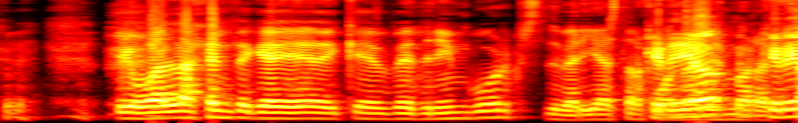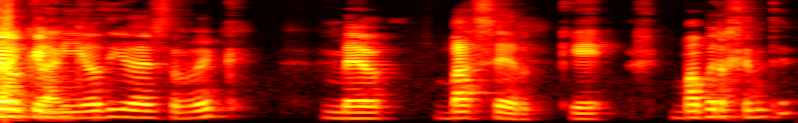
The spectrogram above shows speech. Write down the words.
igual la gente que, que ve DreamWorks debería estar jugando al Creo, mismo creo que mi odio a Shrek me va a ser que va a haber gente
